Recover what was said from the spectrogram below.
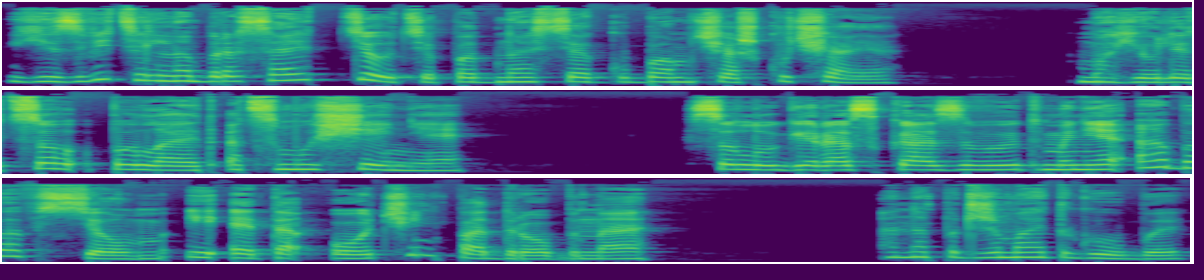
Язвительно бросает тетя, поднося к губам чашку чая. Мое лицо пылает от смущения. Слуги рассказывают мне обо всем, и это очень подробно. Она поджимает губы.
